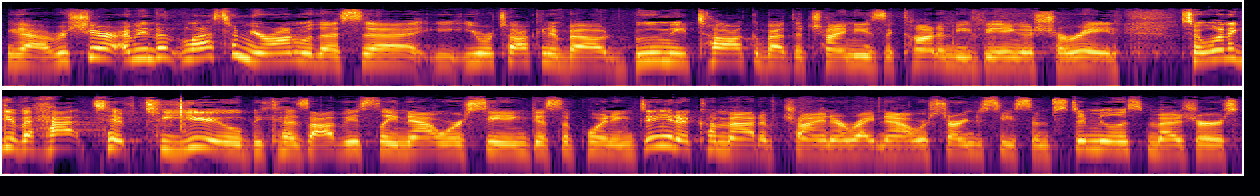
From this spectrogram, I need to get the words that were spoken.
Yeah, Ruchir, I mean, the last time you were on with us, uh, you were talking about boomy talk about the Chinese economy being a charade. So I want to give a hat tip to you because obviously now we're seeing disappointing data come out of China right now. We're starting to see some stimulus measures.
